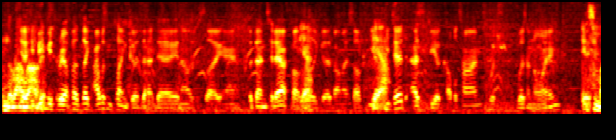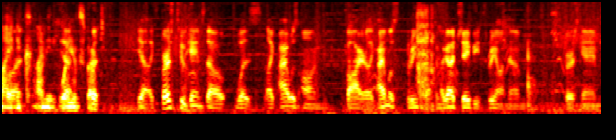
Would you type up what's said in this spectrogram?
in the round Yeah, he beat me three up, but like I wasn't playing good that day, and I was just like, eh. But then today I felt Yeah. really good about myself. Yeah, Yeah. he did SD a couple times, which was annoying. It's Mike. I mean, what do you Yeah, expect? Yeah, like first two games though was like I was on fire. Like I almost three struck him. I got a JV three on him first game,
